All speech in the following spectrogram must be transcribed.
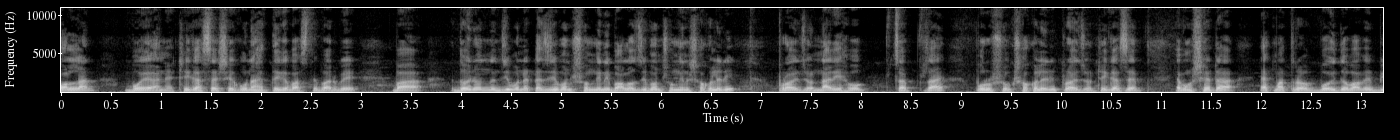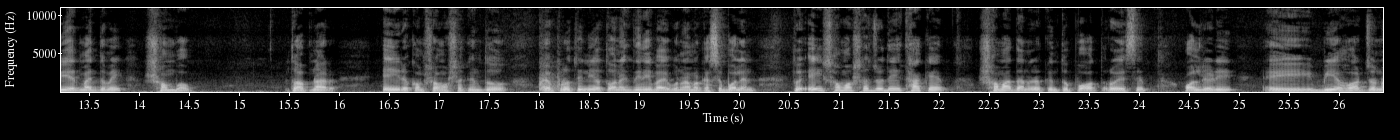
কল্যাণ বয়ে আনে, ঠিক আছে? সে গুনাহের থেকে বাঁচতে পারবে বা দৈনন্দিন জীবনে একটা জীবন সঙ্গিনী, ভালো জীবন সঙ্গিনী সকলেরই প্রয়োজন। নারী হোক চায়, পুরুষ হোক, সকলেরই প্রয়োজন, ঠিক আছে? এবং সেটা একমাত্র বৈধভাবে বিয়ের মাধ্যমেই সম্ভব। তো আপনার এই রকম সমস্যা কিন্তু প্রতিনিয়ত অনেক দিনই ভাই বোন আমার কাছে বলেন। তো এই সমস্যা যদি থাকে, সমাধানেরও কিন্তু পথ রয়েছে। অলরেডি এই বিয়ে হওয়ার জন্য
